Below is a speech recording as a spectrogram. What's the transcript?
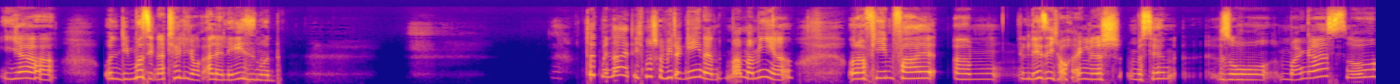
ja, und die muss ich natürlich auch alle lesen und tut mir leid, ich muss schon wieder gehen. Mama mia. Und auf jeden Fall ähm, lese ich auch Englisch ein bisschen so Mangas so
